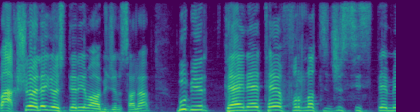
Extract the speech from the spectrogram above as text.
Bak şöyle göstereyim abicim sana. Bu bir TNT fırlatıcı sistemi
